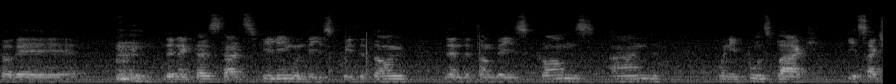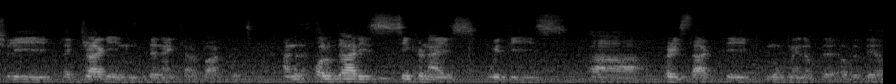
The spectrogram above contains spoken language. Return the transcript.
So the, the nectar starts filling when they squeeze the tongue, then the tongue base comes, and when it pulls back, it's actually like dragging the nectar backwards. And all of that is synchronized with this uh, peristaltic movement of the, of the bill.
